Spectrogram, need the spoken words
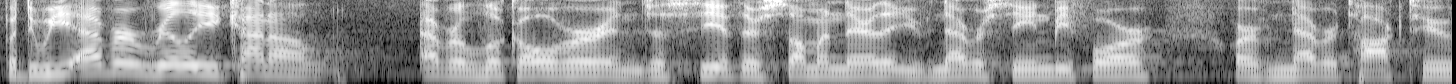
But do we ever really kind of ever look over and just see if there's someone there that you've never seen before or have never talked to?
